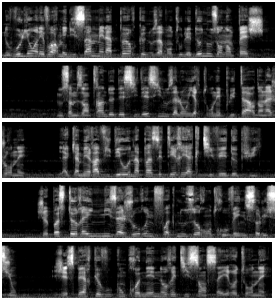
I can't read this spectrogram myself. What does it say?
Nous voulions aller voir Mélissa, mais la peur que nous avons tous les deux nous en empêche. Nous sommes en train de décider si nous allons y retourner plus tard dans la journée. La caméra vidéo n'a pas été réactivée depuis. Je posterai une mise à jour une fois que nous aurons trouvé une solution. J'espère que vous comprenez nos réticences à y retourner.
